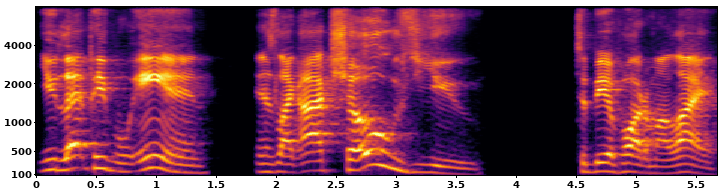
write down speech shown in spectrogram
you let people in, and it's like I chose you to be a part of my life.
